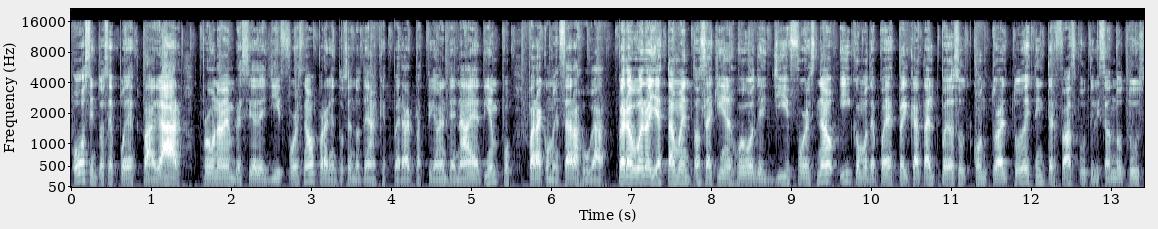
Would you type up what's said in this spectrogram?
o si entonces puedes pagar por una membresía de GeForce Now para que entonces no tengas que esperar prácticamente nada de tiempo para comenzar a jugar. Pero bueno, ya estamos entonces aquí en el juego de GeForce Now y como te puedes percatar puedes controlar toda esta interfaz utilizando tus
